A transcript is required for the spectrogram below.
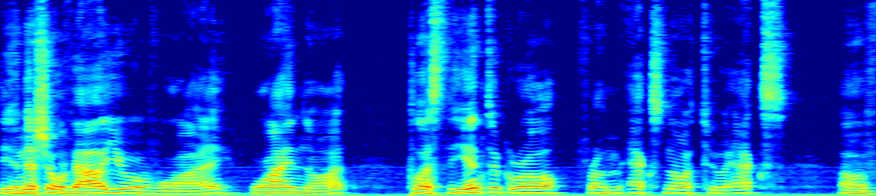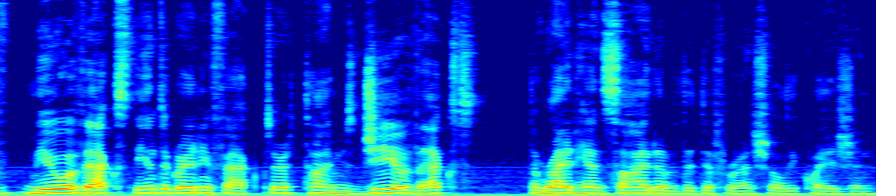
the initial value of y, y naught, plus the integral from x naught to x of mu of x, the integrating factor, times g of x, the right-hand side of the differential equation,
